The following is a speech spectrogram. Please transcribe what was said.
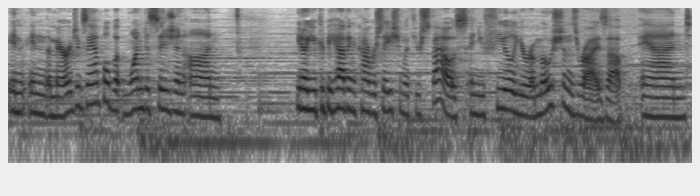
in, in the marriage example, but one decision on, you know, you could be having a conversation with your spouse and you feel your emotions rise up, and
